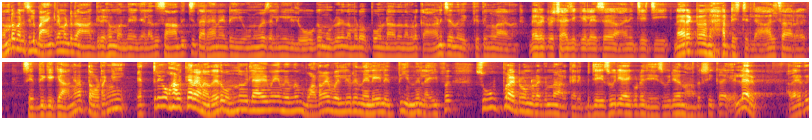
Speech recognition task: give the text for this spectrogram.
നമ്മുടെ മനസ്സിൽ ഭയങ്കരമായിട്ടൊരു ആഗ്രഹം വന്നു കഴിഞ്ഞാൽ അത് സാധിച്ചു തരാനായിട്ട് ഈ യൂണിവേഴ്സ് അല്ലെങ്കിൽ ഈ ലോകം മുഴുവൻ നമ്മുടെ ഒപ്പം ഉണ്ടാകുന്ന നമ്മൾ കാണിച്ചു തന്ന വ്യക്തിത്വങ്ങളാണ്. ഡയറക്ടർ ഷാജി കെലേസ് ആനി ചേച്ചി. Director and artist Lal sir. സിദ്ദിഖിക്ക അങ്ങനെ തുടങ്ങി എത്രയോ ആൾക്കാരാണ്. അതായത് ഒന്നുമില്ലായ്മയിൽ നിന്നും വളരെ വലിയൊരു നിലയിലെത്തി ഇന്ന് ലൈഫ് സൂപ്പറായിട്ട് കൊണ്ടു നടക്കുന്ന ആൾക്കാർ ഇപ്പോൾ ജയസൂര്യ ആയിക്കോട്ടെ ജയസൂര്യ നാദർശിക്ക എല്ലാവരും അതായത്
